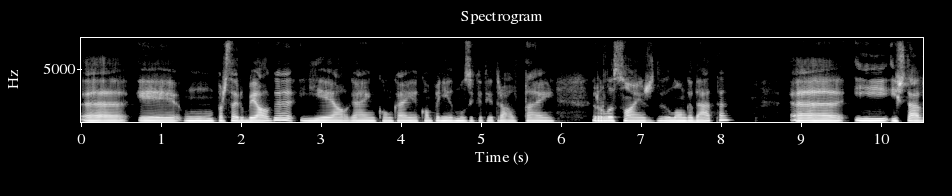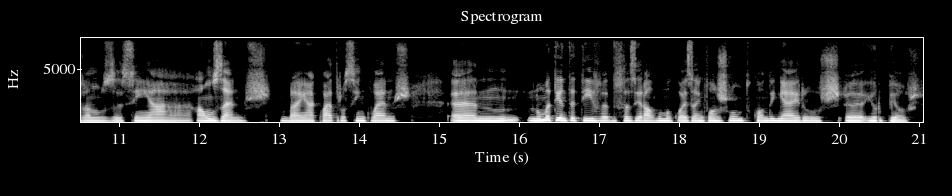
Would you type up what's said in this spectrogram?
é um parceiro belga e é alguém com quem a Companhia de Música Teatral tem relações de longa data. Uh, e, e, estávamos assim há, há uns anos, bem há quatro ou cinco anos, uh, numa tentativa de fazer alguma coisa em conjunto com dinheiros uh, europeus.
